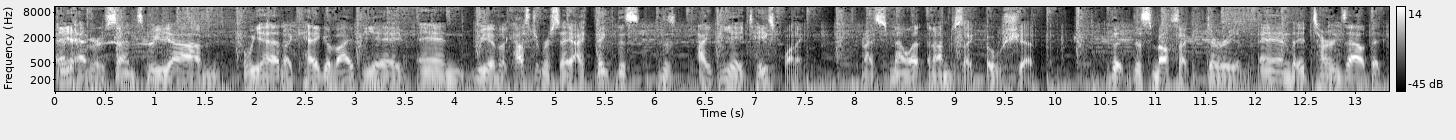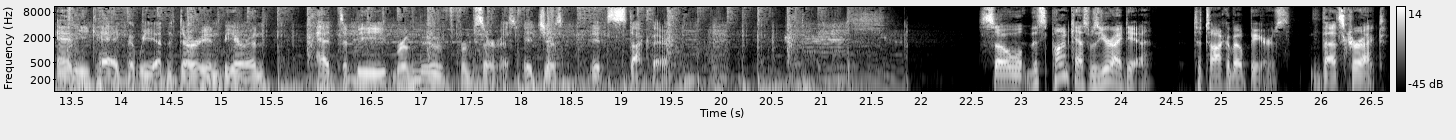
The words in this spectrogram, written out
Yeah. ever since. We um, we had a keg of IPA, and we have a customer say, "I think this this IPA tastes funny." And I smell it, and I'm just like, "Oh shit!" The the smells like durian, and it turns out that any keg that we had the durian beer in had to be removed from service. It just it's stuck there. So, this podcast was your idea to talk about beers. That's correct.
